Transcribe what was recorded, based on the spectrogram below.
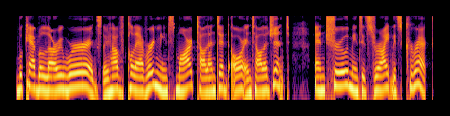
vocabulary words. So you have clever means smart, talented, or intelligent. And true means it's right, it's correct.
